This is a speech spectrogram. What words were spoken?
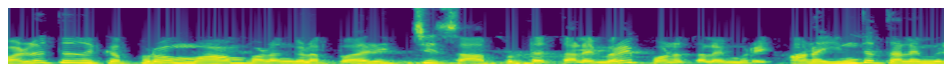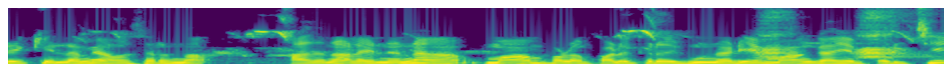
பழுத்ததுக்கப்புறம் மாம்பழங்களை பறித்து சாப்பிட்ட தலைமுறை போன தலைமுறை. ஆனால் இந்த தலைமுறைக்கு எல்லாமே அவசரம்தான். அதனால் என்னென்னா மாம்பழம் பழுக்கிறதுக்கு முன்னாடியே மாங்காயை பறித்து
